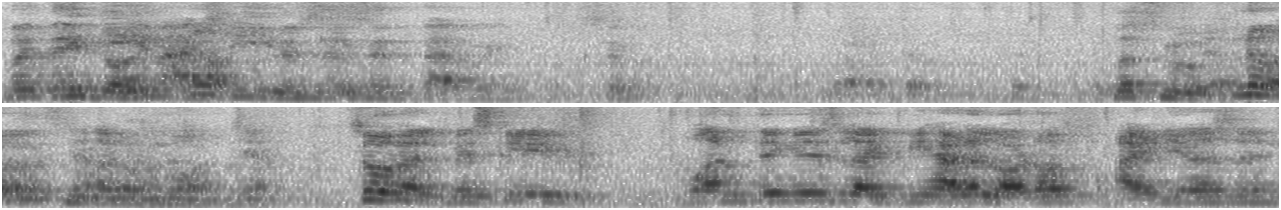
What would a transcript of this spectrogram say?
but the Keep game actually Oh. uses it that way. So Let's move. No, no, no, no, no, yeah. So well, basically, one thing is like we had a lot of ideas and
